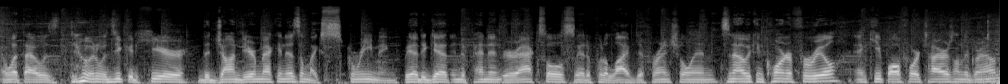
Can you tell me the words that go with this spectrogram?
And what that was doing was you could hear the John Deere mechanism like screaming. We had to get independent rear axles. We had to put a live differential in. So now we can corner for real and keep all four tires on the ground.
